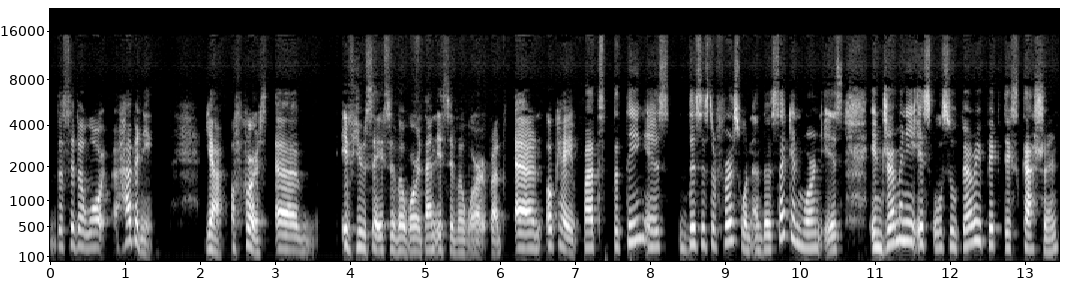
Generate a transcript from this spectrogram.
the civil war happening. Yeah, of course. Um, if you say civil war, then it's civil war. But and okay, but the thing is, this is the first one, and the second one is in Germany. It's also very big discussion,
